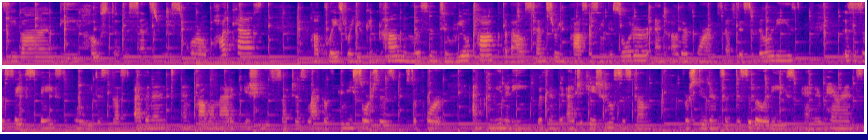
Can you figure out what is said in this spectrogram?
is Yvonne, the host of the Sensory Squirrel podcast, a place where you can come and listen to real talk about sensory processing disorder and other forms of disabilities. This is a safe space where we discuss evident and problematic issues such as lack of resources, support, and community within the educational system for students with disabilities and their parents,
